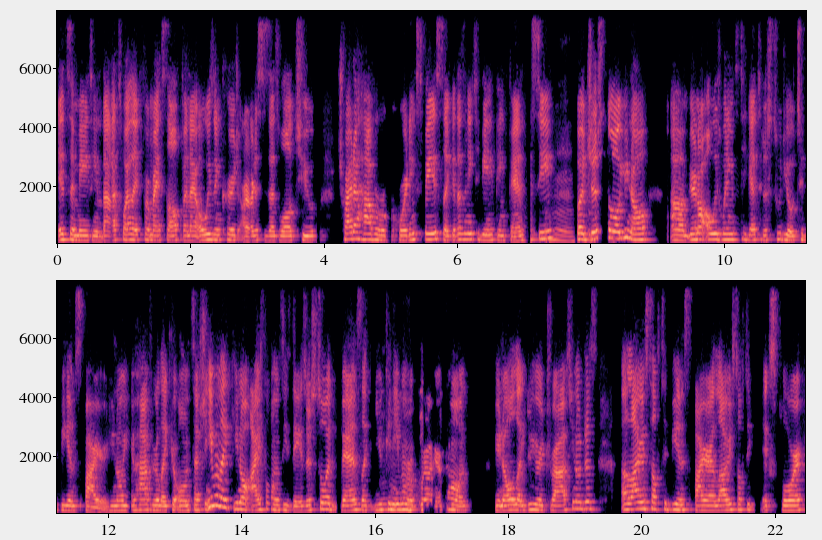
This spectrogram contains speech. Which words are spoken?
It's amazing. That's why, like for myself, and I always encourage artists as well to try to have a recording space. Like it doesn't need to be anything fancy Mhm. but just so you know um, you're not always waiting to get to the studio to be inspired. You know you have your like your own session. Even like you know iphones these days they're so advanced like you can even Mhm. record on your phone you know like do your drafts. You know just allow yourself to be inspired allow yourself to explore.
